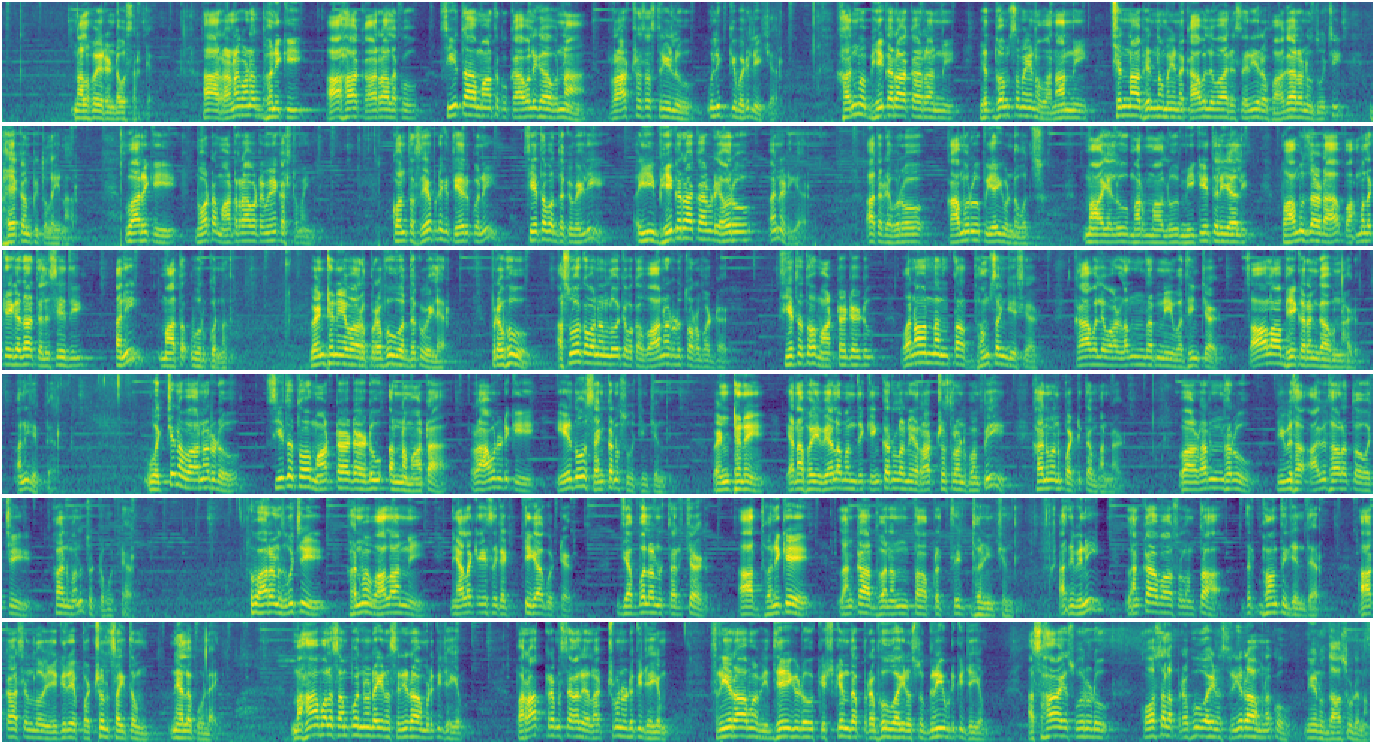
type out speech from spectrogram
నలభై రెండవ సర్గ. ఆ రణగొణ ధ్వనికి ఆహాకారాలకు సీతామాతకు కావలిగా ఉన్న రాక్షస స్త్రీలు ఉలిక్కిబడి లేచారు. హన్మ భీకరాకారాన్ని విధ్వంసమైన వనాన్ని చిన్నాభిన్నమైన కావలివారి శరీర భాగాలను చూచి భయకంపితులైనారు. వారికి నోట మాట రావటమే కష్టమైంది. కొంతసేపటికి తేరుకొని సీత వద్దకు వెళ్ళి ఈ భీకరాకారుడు ఎవరు? అని అడిగారు. అతడెవరో కామరూపి అయి ఉండవచ్చు. మాయలు మర్మాలు మీకే తెలియాలి. పాము జాడ పాములకే కదా తెలిసేది అని మాత ఊరుకున్నది. వెంటనే వారు ప్రభువు వద్దకు వెళ్ళారు. ప్రభువు అశోకవనంలోకి ఒక వానరుడు చొరబడ్డాడు. సీతతో మాట్లాడాడు. వనాన్నంతా ధ్వంసం చేశాడు. కావలి వాళ్ళందరినీ వధించాడు. చాలా భీకరంగా ఉన్నాడు అని చెప్పారు. వచ్చిన వానరుడు సీతతో మాట్లాడాడు అన్న మాట రావణుడికి ఏదో శంకను సూచించింది. వెంటనే ఎనభై వేల మంది కింకరులనే రాక్షసులను పంపి హనుమను పట్టి తెమ్మన్నాడు. వారందరూ వివిధ ఆయుధాలతో వచ్చి హనుమను చుట్టుముట్టారు. వారను చూచి హనుమ బాలాన్ని నేలకేసి గట్టిగా కొట్టాడు. జబ్బలను చరిచాడు. ఆ ధ్వనికే లంకాధ్వనంతా ప్రతిధ్వనించింది. అది విని లంకావాసులంతా దిగ్భాంతి చెందారు. ఆకాశంలో ఎగిరే పక్షులు సైతం నేలకూలాయి. మహాబల సంపన్నుడైన శ్రీరాముడికి జయం. పరాక్రమశాలి లక్ష్మణుడికి జయం. శ్రీరామ విధేయుడు కిష్కింద ప్రభువు అయిన సుగ్రీవుడికి జయం. అసహాయ సూర్యుడు కోసల ప్రభువు అయిన శ్రీరామునకు నేను దాసుడను.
